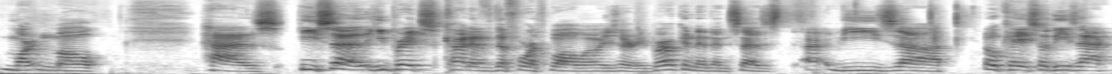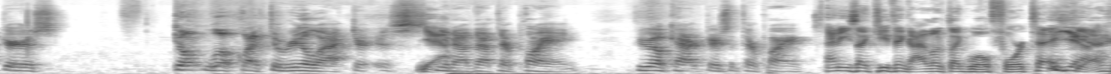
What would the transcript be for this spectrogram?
Martin Mull has. He says he breaks kind of the fourth wall where he's already broken it and says uh, these uh, okay, so these actors don't look like the real actors, Yeah. you know, that they're playing, the real characters that they're playing. and he's like, "Do you think I look like Will Forte?" Yeah.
